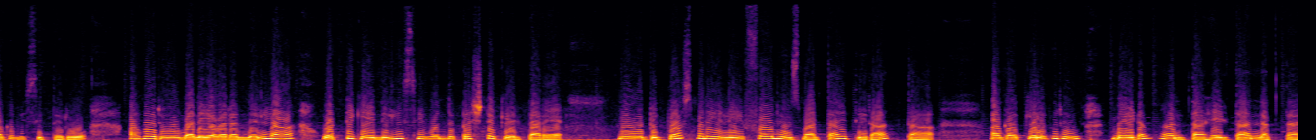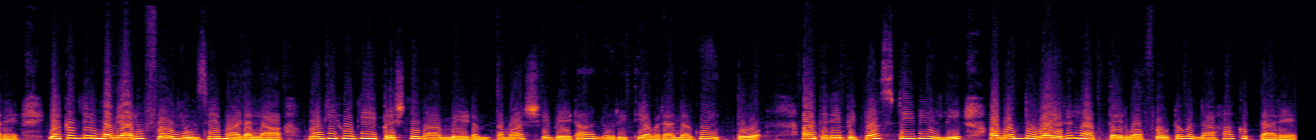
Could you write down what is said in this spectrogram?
ಆಗಮಿಸಿದ್ದರು. ಅವರು ಮನೆಯವರನ್ನೆಲ್ಲ ಒಟ್ಟಿಗೆ ನಿಲ್ಲಿಸಿ ಒಂದು ಪ್ರಶ್ನೆ ಕೇಳ್ತಾರೆ. ನೀವು ಬಿಗ್ ಬಾಸ್ ಮನೆಯಲ್ಲಿ ಫೋನ್ ಯೂಸ್ ಮಾಡ್ತಾ ಇದ್ದೀರಾ ಅಂತ. ಆಗ ಕೆಲವರು ಮೇಡಮ್ ಅಂತ ಹೇಳ್ತಾ ನಗ್ತಾರೆ. ಯಾಕಂದ್ರೆ ನಾವ್ಯಾರು ಫೋನ್ ಯೂಸೇ ಮಾಡಲ್ಲ. ಹೋಗಿ ಹೋಗಿ ಈ ಪ್ರಶ್ನೆನ ಮೇಡಮ್ ತಮಾಷೆ ಬೇಡ ಅನ್ನೋ ರೀತಿ ಅವರ ನಗು ಇತ್ತು. ಆದರೆ ಬಿಗ್ ಬಾಸ್ ಟಿವಿಯಲ್ಲಿ ಒಂದು ವೈರಲ್ ಆಗ್ತಾ ಇರುವ ಫೋಟೋವನ್ನ ಹಾಕುತ್ತಾರೆ.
